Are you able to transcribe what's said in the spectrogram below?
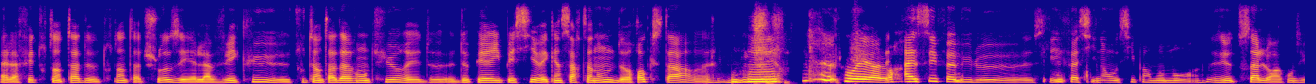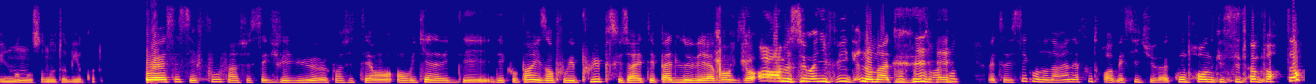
elle a fait tout un tas de, tout un tas de choses et elle a vécu euh, tout un tas d'aventures et de, péripéties avec un certain nombre de rockstars. Euh, mhm. ouais, alors. Assez fabuleux et fascinant aussi par moments. Hein. Tout ça, elle le raconte évidemment dans son autobio. Quoi. Ouais, ça c'est fou. Enfin, je sais que je l'ai lu quand j'étais en, week-end avec des, des, copains. Ils en pouvaient plus parce que j'arrêtais pas de lever la voix en disant Oh, mais c'est magnifique Non, mais attends, je te raconte mais tu sais qu'on en a rien à foutre. Oh, mais si tu vas comprendre que c'est important.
